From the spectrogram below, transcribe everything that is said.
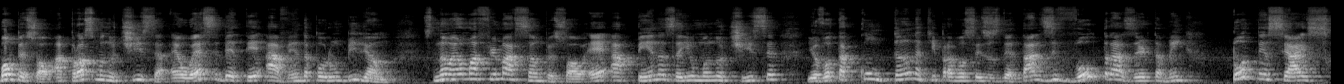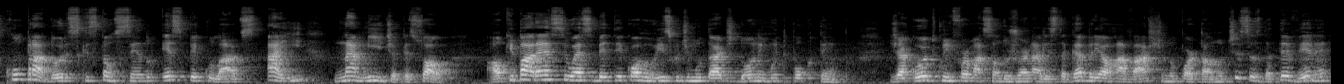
Bom, pessoal, a próxima notícia é o SBT à venda por um bilhão. Isso não é uma afirmação, pessoal, é apenas aí uma notícia e eu vou estar tá contando aqui para vocês os detalhes e vou trazer também potenciais compradores que estão sendo especulados aí na mídia, pessoal. Ao que parece, o SBT corre o risco de mudar de dono em muito pouco tempo. De acordo com informação do jornalista Gabriel Ravache no portal Notícias da TV, né,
